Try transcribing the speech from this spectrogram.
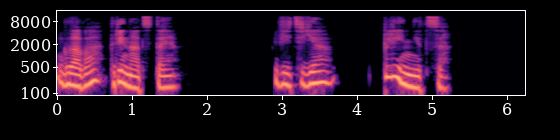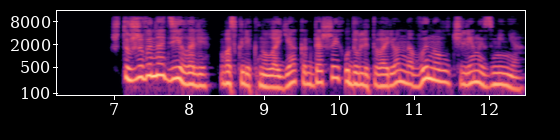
Глава тринадцатая. Ведь я пленница. «Что же вы наделали?» — воскликнула я, когда шейх удовлетворенно вынул член из меня.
